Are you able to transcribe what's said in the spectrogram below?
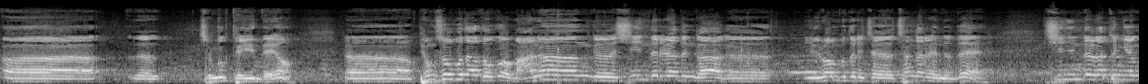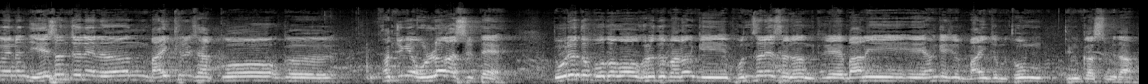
아, 어, 전국 대회인데요. 어, 평소보다도 그 많은 그 시인들이라든가 그 일반 분들이 저 참가를 했는데 신인들 같은 경우에는 예선 전에는 마이크를 잡고 그 관중에 올라갔을 때 노래도 못하고 그러더만은 이 본선에서는 그게 많이 한 게 좀 많이 좀 도움 된 것 같습니다.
